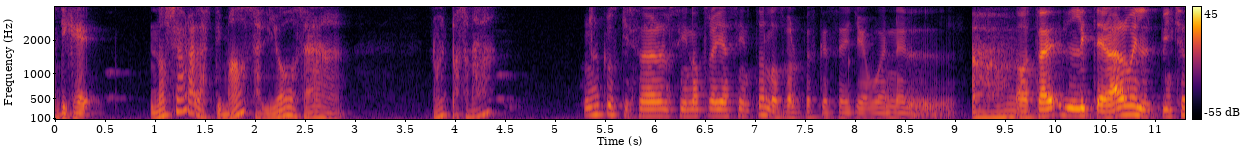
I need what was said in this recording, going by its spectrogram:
dije, no se habrá lastimado, salió, o sea, ¿no le pasó nada? No, pues quizá si no traía asiento, los golpes que se llevó en el. Ah. O sea, literal, güey, el pinche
